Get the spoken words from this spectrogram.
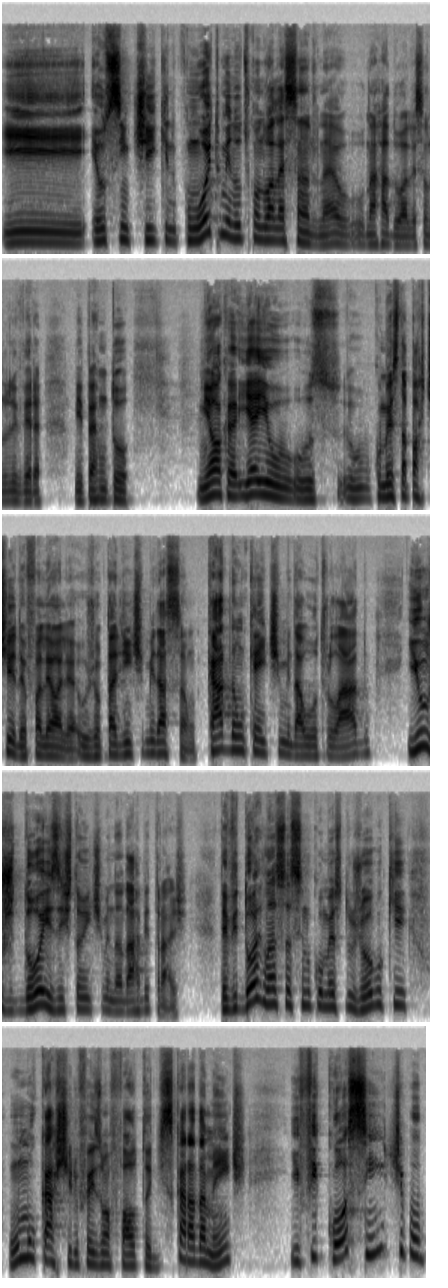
E eu senti que com oito minutos, quando o Alessandro, né, o narrador Alessandro Oliveira, me perguntou Minhoca, e aí o, os- o começo da partida? Eu falei, olha, o jogo tá de intimidação. Cada um quer intimidar o outro lado e os dois estão intimidando a arbitragem. Teve dois lances assim no começo do jogo que uma o Castilho fez uma falta descaradamente e ficou assim, tipo,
